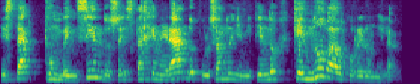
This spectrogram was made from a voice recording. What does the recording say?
está convenciéndose, está generando, pulsando y emitiendo que no va a ocurrir un milagro.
